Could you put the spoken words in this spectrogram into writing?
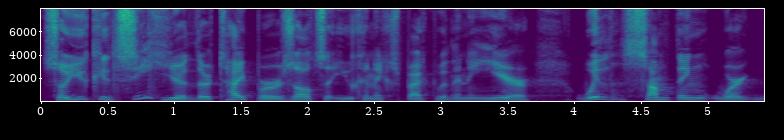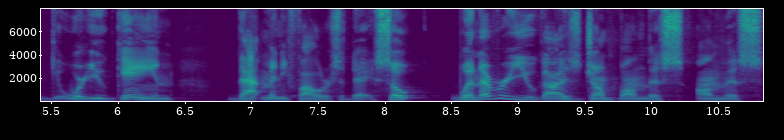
So you can see here the type of results that you can expect within a year with something where where you gain that many followers a day. So whenever you guys jump on this on this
